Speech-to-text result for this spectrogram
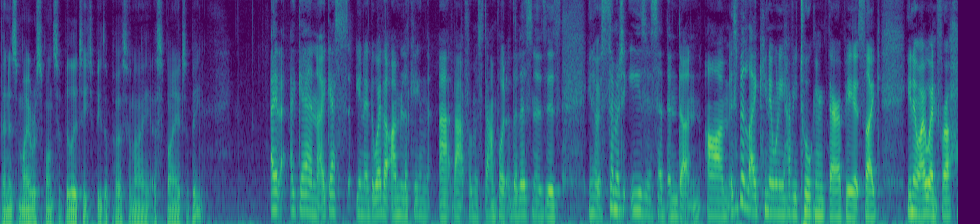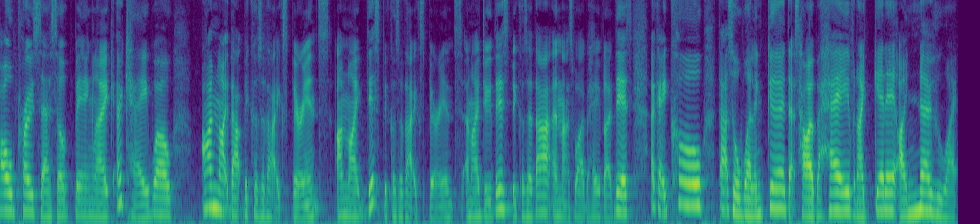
then it's my responsibility to be the person I aspire to be. I, again, I guess you know the way that I'm looking at that from a standpoint of the listeners is, you know, it's so much easier said than done. Um, it's a bit like you know when you have your talking therapy. It's like, you know, I went for a whole process of being like, okay, well, I'm like that because of that experience. I'm like this because of that experience. And I do this because of that. And that's why I behave like this. Okay, cool. That's all well and good. That's how I behave. And I get it. I know who I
